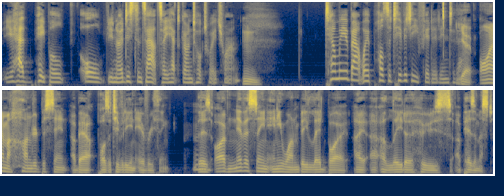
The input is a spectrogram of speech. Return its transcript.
You had people all you know distance out, so you had to go and talk to each one. Mm. Tell me about where positivity fitted into that. Yeah, I am hundred percent about positivity in everything. There's, I've never seen anyone be led by a, a, a leader who's a pessimist.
